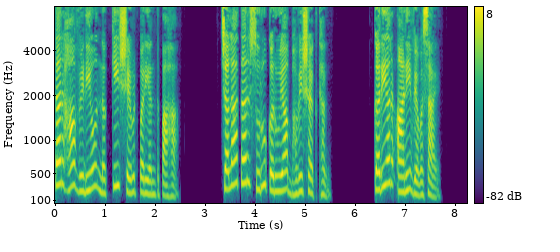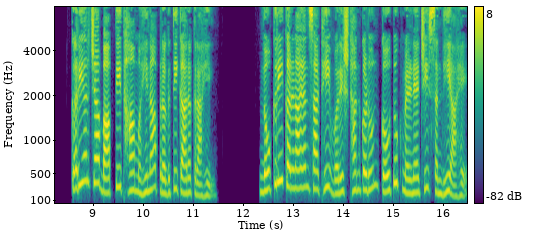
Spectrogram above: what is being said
तर हा व्हिडिओ नक्की शेवटपर्यंत पहा. चला तर सुरू करूया भविष्यकथन. करिअर आणि व्यवसाय. करिअरच्या बाबतीत हा महिना प्रगतिकारक राहील. नोकरी करणाऱ्यांसाठी वरिष्ठांकडून कौतुक मिळण्याची संधी आहे.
